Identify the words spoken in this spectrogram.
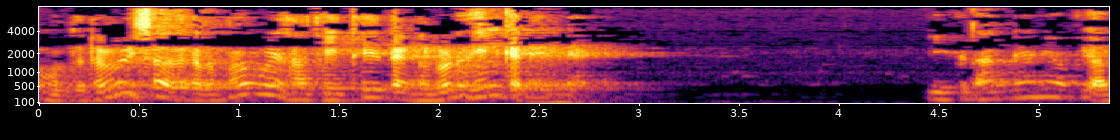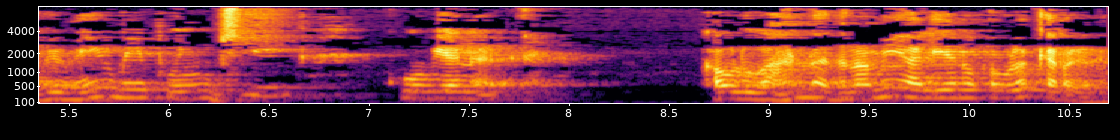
හොඳටම විශ්වාස කරපන් මේ සතියේ දැන් වල සීල් කැඩෙන්නේ නැහැ. ඒක දන්නේ නැහැ අපි අපි මේ මේ පුංචි කෝවියන කවුළු වහන්න හදන මේ අලියන කවුලක් කරගෙන.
